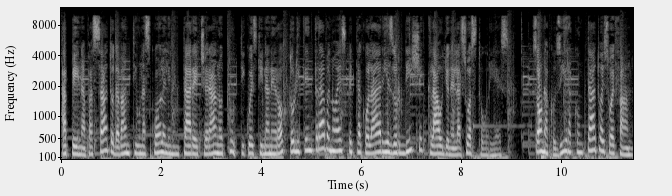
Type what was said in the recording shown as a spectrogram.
Appena passato davanti una scuola elementare c'erano tutti questi nanerottoli che entravano e spettacolari esordisce Claudio nella sua stories. Sona così raccontato ai suoi fan,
